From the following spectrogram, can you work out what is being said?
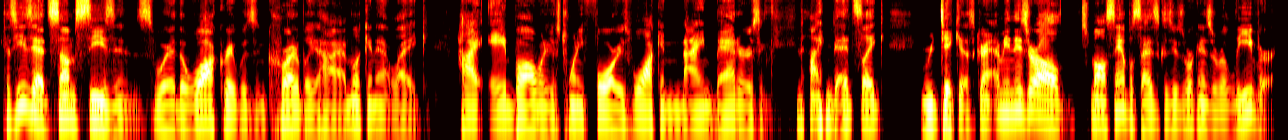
Because he's had some seasons where the walk rate was incredibly high. I'm looking at like high A ball when he was 24. He's walking nine batters. Nine, it's like ridiculous. Grant, I mean, these are all small sample sizes because he was working as a reliever,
